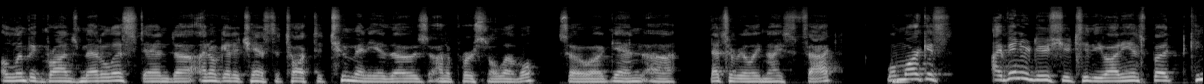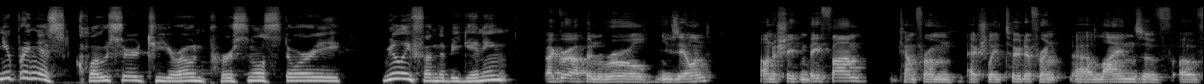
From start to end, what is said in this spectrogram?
Olympic bronze medalist, and uh, I don't get a chance to talk to too many of those on a personal level. So again, uh, that's a really nice fact. Well, Marcus, I've introduced you to the audience, but can you bring us closer to your own personal story, really from the beginning? I grew up in rural New Zealand on a sheep and beef farm come from actually two different uh, lines of, of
